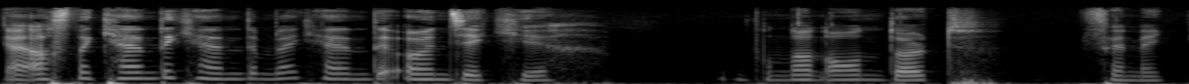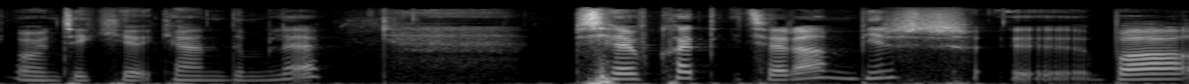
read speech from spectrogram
yani aslında kendi kendimle kendi önceki bundan 14 sene önceki kendimle şefkat içeren bir e, bağ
